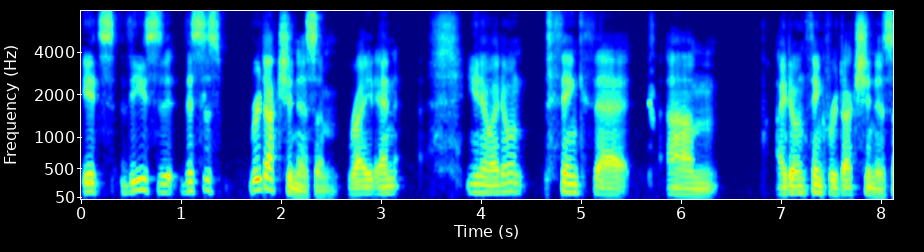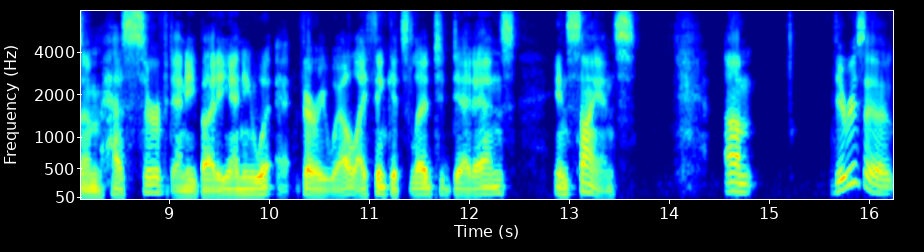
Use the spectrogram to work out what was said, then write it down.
It's these, this is reductionism, right? And, you know, I don't think that, um, I don't think reductionism has served anybody any very well. I think it's led to dead ends in science. Um, there is a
